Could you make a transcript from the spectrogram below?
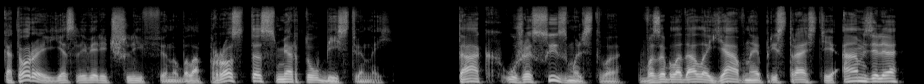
которая, если верить Шлиффену, была просто смертоубийственной. Так уже с измольства возобладало явное пристрастие Амзеля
